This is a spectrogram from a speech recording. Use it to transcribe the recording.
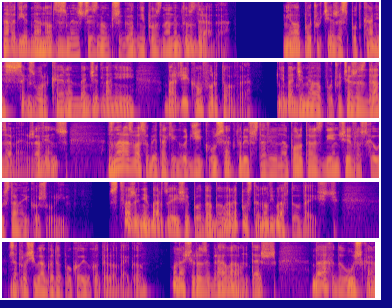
nawet jedna noc z mężczyzną przygodnie poznanym to zdrada. Miała poczucie, że spotkanie z seksworkerem będzie dla niej bardziej komfortowe. Nie będzie miała poczucia, że zdradza męża, więc znalazła sobie takiego dzikusa, który wstawił na portal zdjęcie w rozchełstanej koszuli. Z twarzy nie bardzo jej się podobał, ale postanowiła w to wejść. Zaprosiła go do pokoju hotelowego. Ona się rozebrała, on też. Bach, do łóżka.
